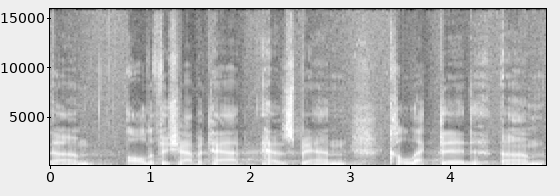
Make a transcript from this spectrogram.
Um, all the fish habitat has been collected. Um,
